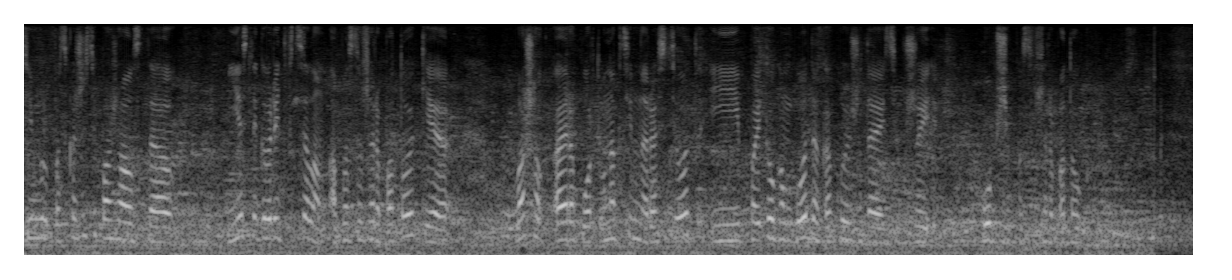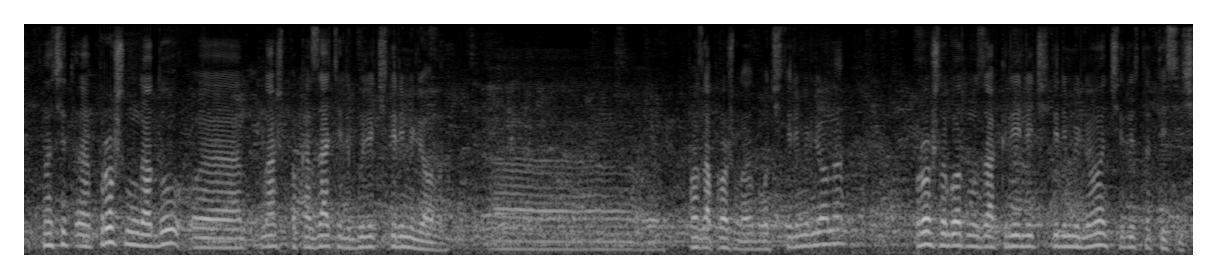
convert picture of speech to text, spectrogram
Тимур, подскажите, пожалуйста, если говорить в целом о пассажиропотоке, ваш аэропорт, он активно растет, и по итогам года какой ожидаете уже общий пассажиропоток? Значит, в прошлом году э, наши показатели были 4 миллиона. Позапрошлом году было 4 миллиона. Прошлый год мы закрыли 4 миллиона 400 тысяч.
